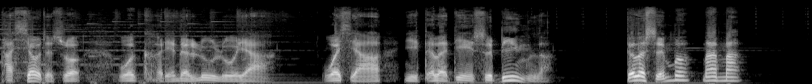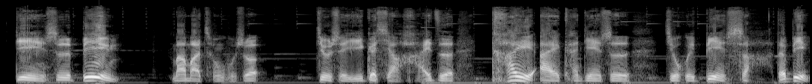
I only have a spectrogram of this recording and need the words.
他笑着说：“我可怜的露露呀，我想你得了电视病了。得了什么？妈妈？电视病。”妈妈重复说：“就是一个小孩子太爱看电视就会变傻的病。”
